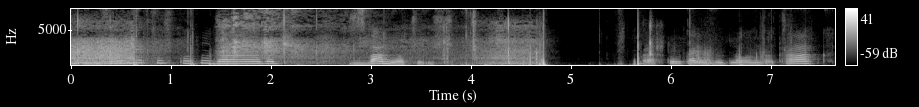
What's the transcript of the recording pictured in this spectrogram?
mam zamiar coś pododawać. Z wami oczywiście. Dobra, tu tak wygląda tak.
